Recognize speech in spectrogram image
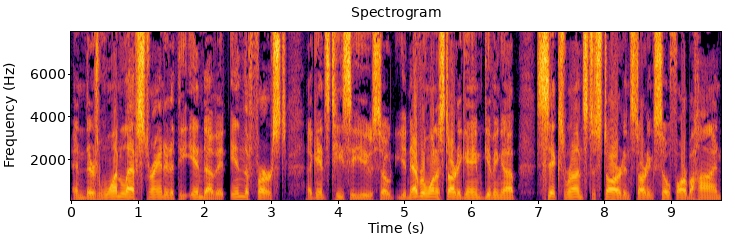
and there's one left stranded at the end of it in the first against TCU. So you never want to start a game giving up six runs to start and starting so far behind.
